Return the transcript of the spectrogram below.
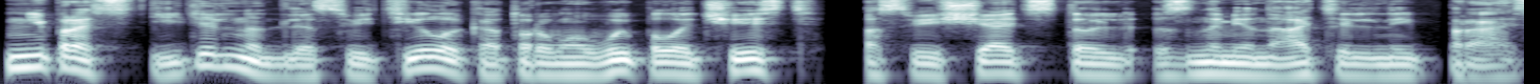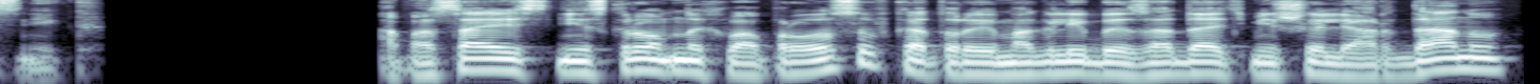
непростительна для светила, которому выпала честь освещать столь знаменательный праздник. Опасаясь нескромных вопросов, которые могли бы задать Мишель Ардану,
